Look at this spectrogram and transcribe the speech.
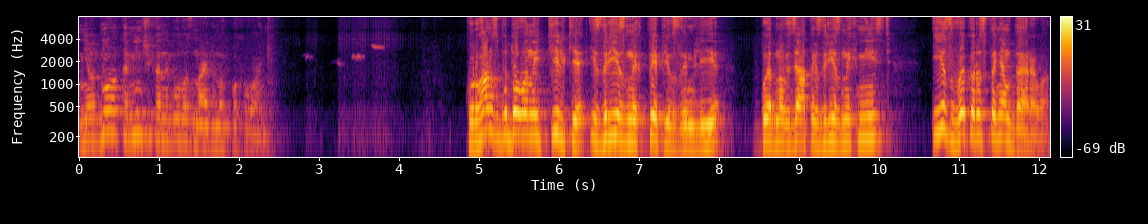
ні одного камінчика не було знайдено в похованні. Курган збудований тільки із різних типів землі, видно взятих з різних місць, і з використанням дерева,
